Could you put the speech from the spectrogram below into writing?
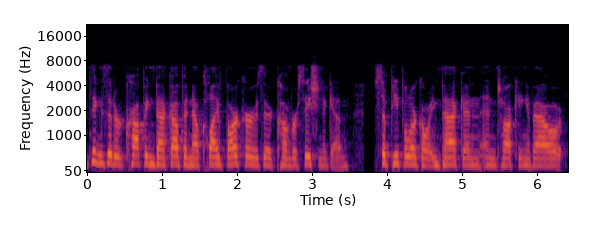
things that are cropping back up and now Clive Barker is a conversation again. So people are going back and, and talking about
